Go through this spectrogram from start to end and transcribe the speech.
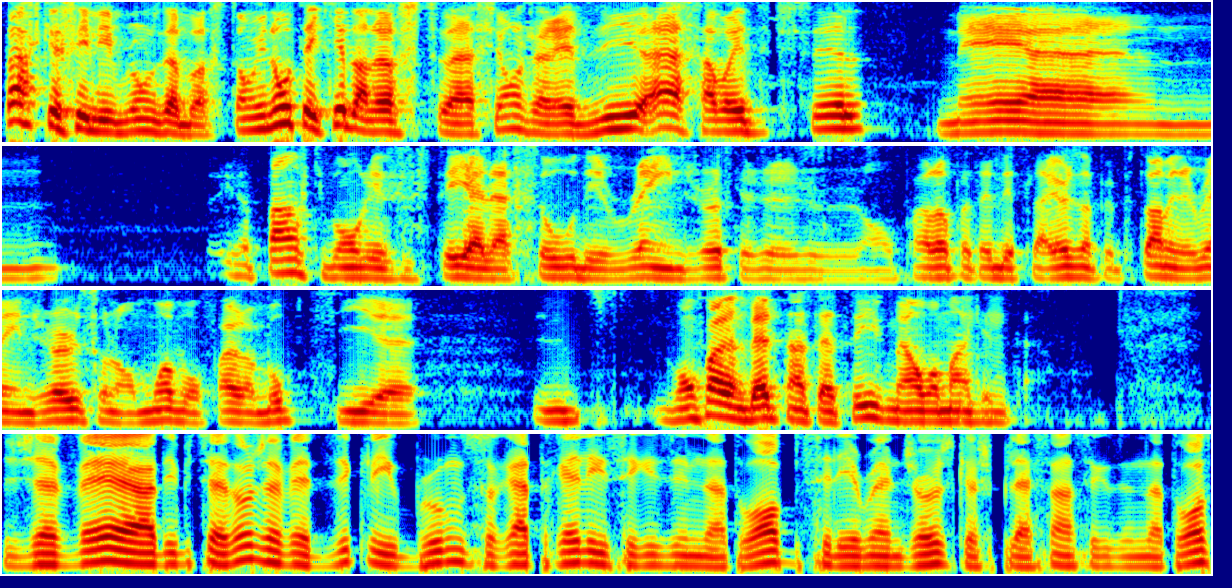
parce que c'est les Bruins de Boston, une autre équipe dans leur situation, j'aurais dit, ah, ça va être difficile, mais euh, je pense qu'ils vont résister à l'assaut des Rangers. Que on parlera peut-être des Flyers un peu plus tard, mais les Rangers, selon moi, vont faire un beau petit. Euh, vont faire une belle tentative, mais on va manquer de temps. J'avais, en début de saison, j'avais dit que les Bruins rateraient les séries éliminatoires, puis c'est les Rangers que je plaçais en séries éliminatoires.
